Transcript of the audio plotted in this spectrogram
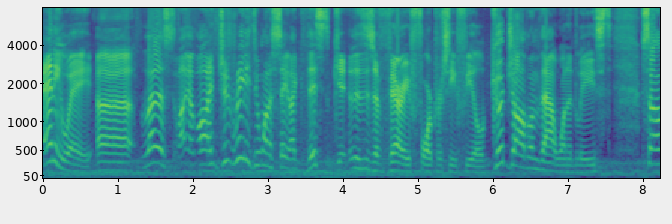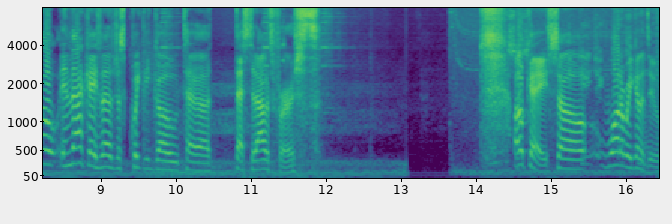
anyway, uh, let us. I, I just really do want to say, like, this, this is a very fortressy feel. Good job on that one, at least. So in that case, let's just quickly go to test it out first. Okay, so what are we gonna do?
